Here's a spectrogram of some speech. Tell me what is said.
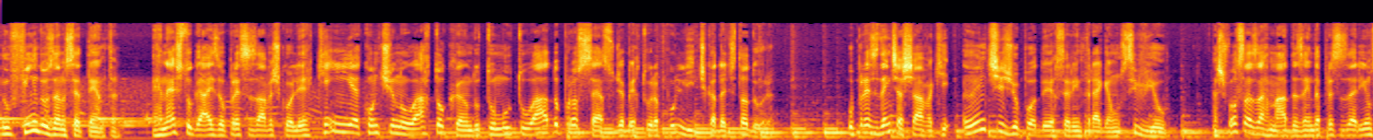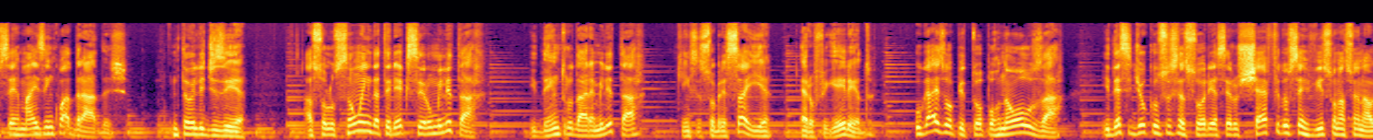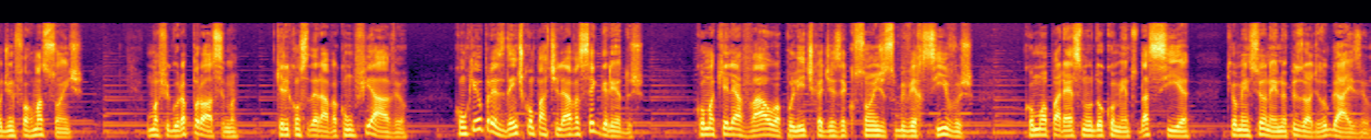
No fim dos anos 70, Ernesto Geisel precisava escolher quem ia continuar tocando o tumultuado processo de abertura política da ditadura. O presidente achava que, antes de o poder ser entregue a um civil, as Forças Armadas ainda precisariam ser mais enquadradas. Então ele dizia: a solução ainda teria que ser um militar, e dentro da área militar, quem se sobressaía era o Figueiredo. O Geisel optou por não ousar e decidiu que o sucessor ia ser o chefe do Serviço Nacional de Informações, uma figura próxima, que ele considerava confiável, com quem o presidente compartilhava segredos, como aquele aval à política de execuções de subversivos, como aparece no documento da CIA que eu mencionei no episódio do Geisel.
